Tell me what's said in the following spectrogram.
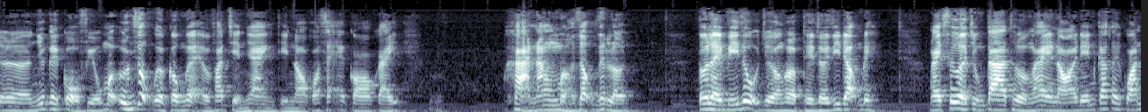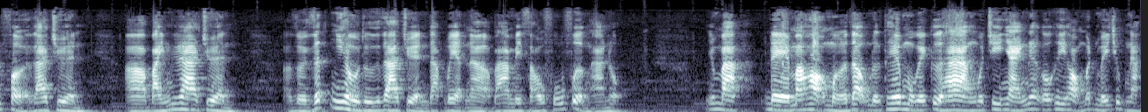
ờ, những cái cổ phiếu mà ứng dụng được công nghệ và phát triển nhanh thì nó có sẽ có cái khả năng mở rộng rất lớn. Tôi lấy ví dụ trường hợp thế giới di động đi. Ngày xưa chúng ta thường hay nói đến các cái quán phở gia truyền à, bánh gia truyền rồi rất nhiều thứ gia truyền đặc biệt là ở 36 Phú Phường Hà Nội nhưng mà để mà họ mở rộng được thêm một cái cửa hàng, một chi nhánh nữa, có khi họ mất mấy chục năm.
